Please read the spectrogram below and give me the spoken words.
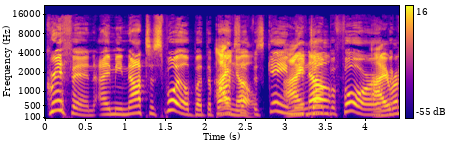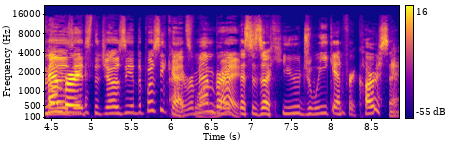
Griffin, I mean, not to spoil, but the I box know. office game I we've know. done before. I because remembered. It's the Josie and the Pussycats. i remember right. this is a huge weekend for carson eh,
